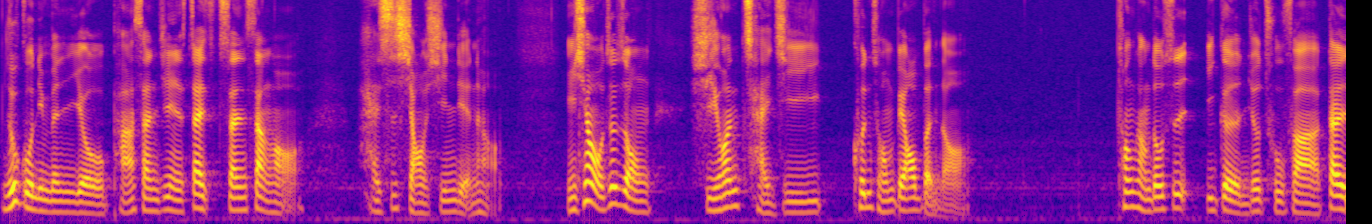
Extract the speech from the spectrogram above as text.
如果你们有爬山经验，在山上哦，还是小心点好。你像我这种喜欢采集昆虫标本哦，通常都是一个人就出发，带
